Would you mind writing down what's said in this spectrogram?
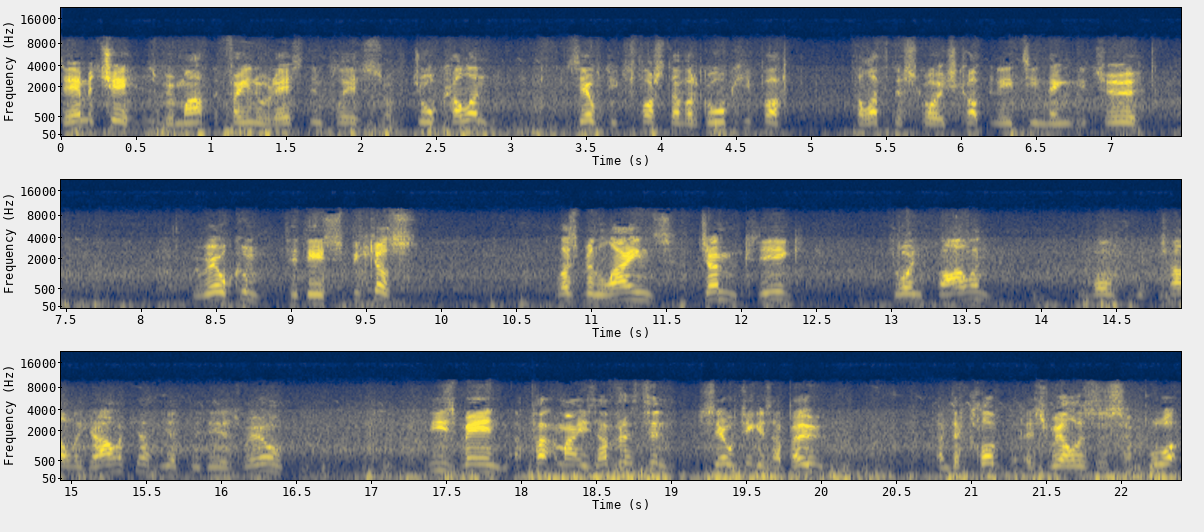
Cemetery as we mark the final resting place of Joe Cullen, Celtic's first ever goalkeeper to lift the Scottish Cup in 1892. We welcome today's speakers Lisbon Lions, Jim Craig, John Fallon, we've also got Charlie Gallagher here today as well. These men epitomise everything Celtic is about and the club as well as the support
